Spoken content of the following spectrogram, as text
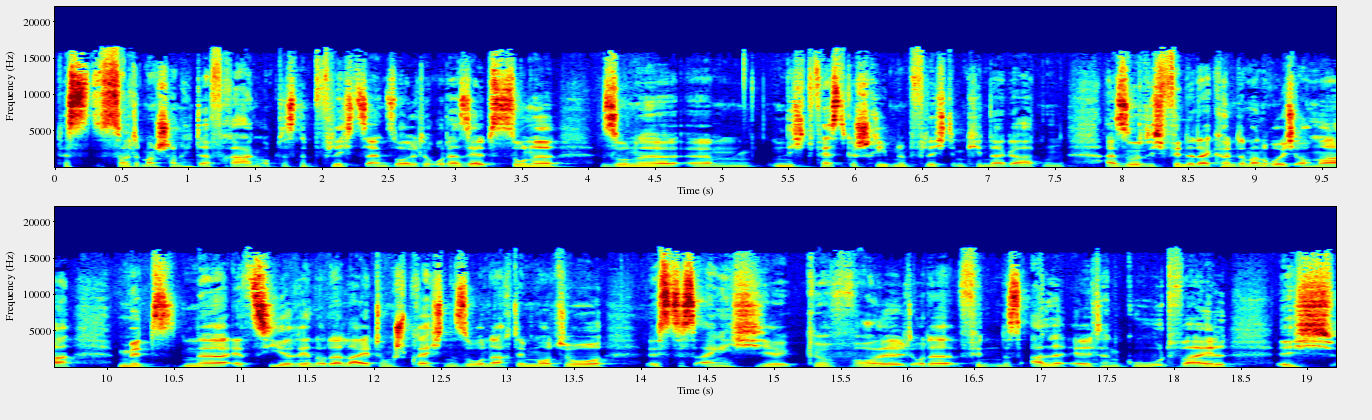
das, sollte man schon hinterfragen, ob das eine Pflicht sein sollte oder selbst so eine, so eine ähm, nicht festgeschriebene Pflicht im Kindergarten. Also ich finde, da könnte man ruhig auch mal mit einer Erzieherin oder Leitung sprechen, so nach dem Motto, ist das eigentlich hier gewollt oder finden das alle Eltern gut, weil ich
